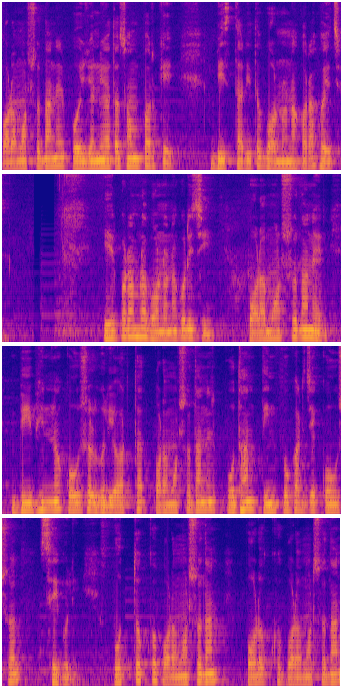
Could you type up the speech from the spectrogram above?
পরামর্শদানের প্রয়োজনীয়তা সম্পর্কে বিস্তারিত বর্ণনা করা হয়েছে। এরপর আমরা বর্ণনা করেছি পরামর্শদানের বিভিন্ন কৌশলগুলি, অর্থাৎ পরামর্শদানের প্রধান তিন প্রকার যে কৌশল সেগুলি। প্রত্যক্ষ পরামর্শদান, পরোক্ষ পরামর্শদান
